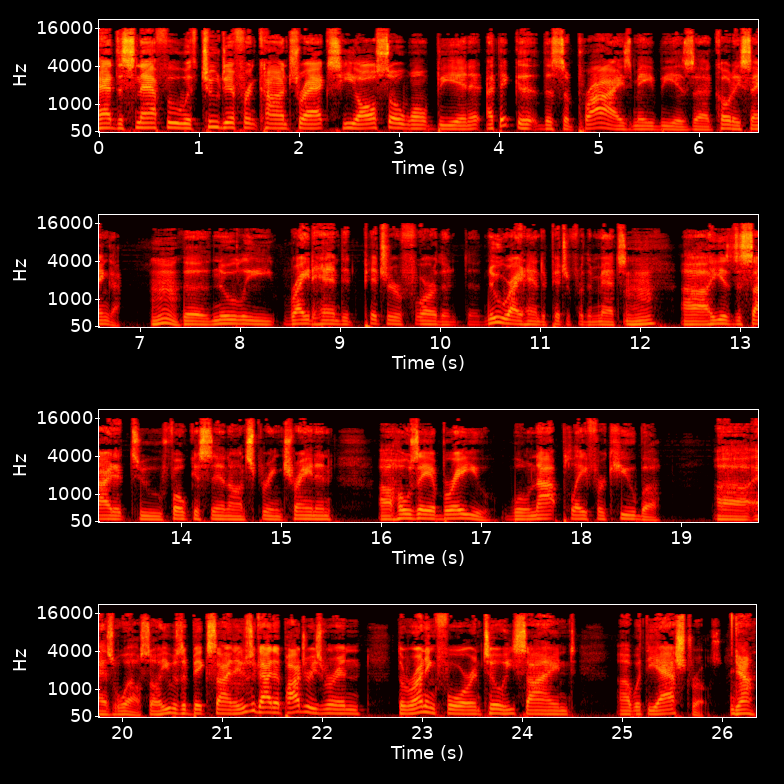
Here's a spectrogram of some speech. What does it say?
had the snafu with two different contracts, he also won't be in it. I think the, the surprise maybe is uh, Kodai Senga, the newly right-handed pitcher for the, the new right-handed pitcher for the Mets. Uh, he has decided to focus in on spring training. Uh, Jose Abreu will not play for Cuba uh, as well. So he was a big sign. He was a guy that Padres were in the running for until he signed uh, with the Astros. Yeah.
